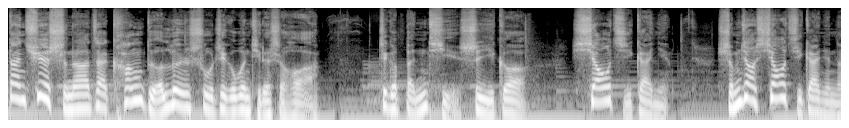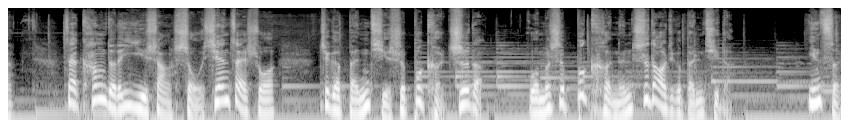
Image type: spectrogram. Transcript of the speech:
但确实呢，在康德论述这个问题的时候啊，这个本体是一个消极概念。什么叫消极概念呢？在康德的意义上，首先在说这个本体是不可知的，我们是不可能知道这个本体的。因此，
